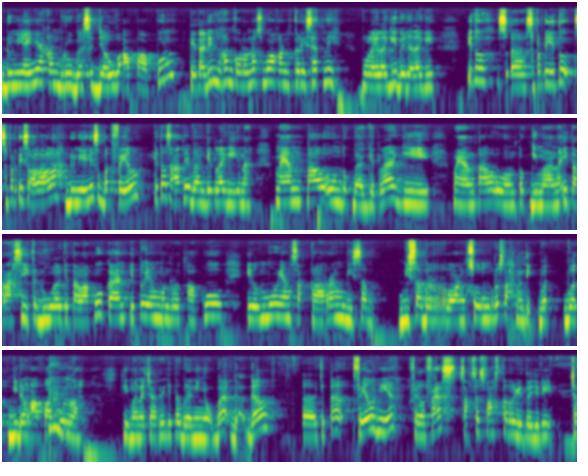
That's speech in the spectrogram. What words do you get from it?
dunia ini akan berubah sejauh apa pun. Kayak tadi misalkan corona semua akan ke reset nih, mulai lagi beda lagi. Itu eh, seperti itu, seperti seolah-olah dunia ini sempat fail, kita saatnya bangkit lagi. Nah, mental untuk bangkit lagi, mental untuk gimana iterasi kedua kita lakukan, itu yang menurut aku ilmu yang sekarang bisa bisa berlangsung terus lah nanti buat buat bidang apa pun lah. Gimana caranya kita berani nyoba, gagal, eh, kita fail nih ya, fail fast, sukses faster gitu. Jadi cepet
